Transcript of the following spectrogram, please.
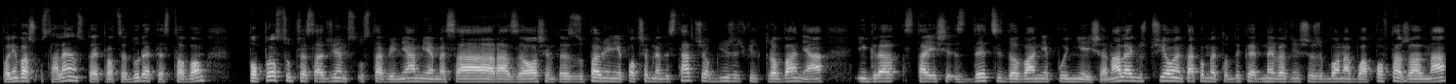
ponieważ ustalając tutaj procedurę testową, po prostu przesadziłem z ustawieniami MSA razy 8, to jest zupełnie niepotrzebne. Wystarczy obniżyć filtrowania i gra staje się zdecydowanie płynniejsza. No ale jak już przyjąłem taką metodykę, najważniejsze, żeby ona była powtarzalna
